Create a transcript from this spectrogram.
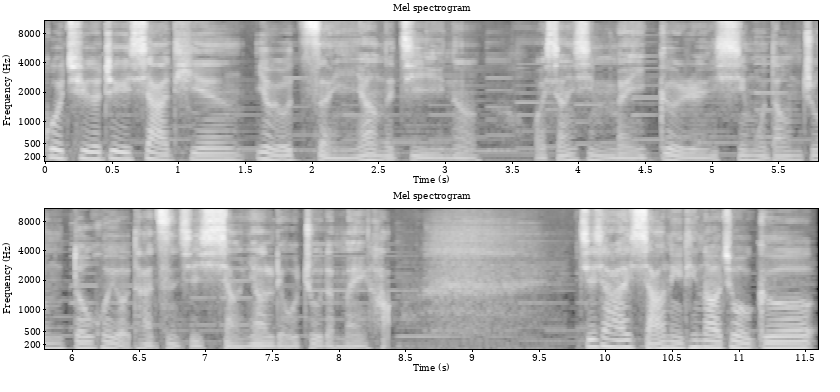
过去的这个夏天又有怎样的记忆呢？我相信每一个人心目当中都会有他自己想要留住的美好。接下来想你听到这首歌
